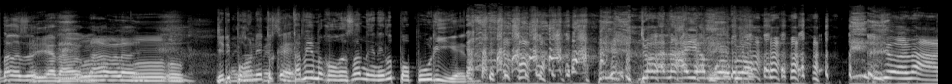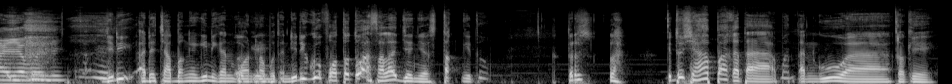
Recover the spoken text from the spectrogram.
Tahu sih? Iya, tahu. Tahu Jadi pohonnya tuh kayak Tapi emang kalau nggak salah nenek lu popuri kan. jualan ayam goblok. Jualan ayam anjing. Jadi ada cabangnya gini kan pohon Oke. rambutan. Jadi gue foto tuh asal aja nya stuck gitu. Terus lah itu siapa kata mantan gua. Oke.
